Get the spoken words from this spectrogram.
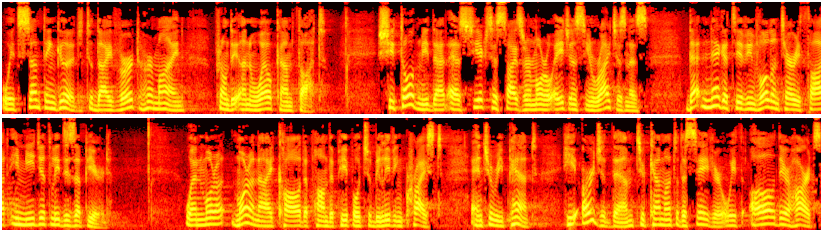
with something good to divert her mind from the unwelcome thought. She told me that as she exercised her moral agency in righteousness, that negative involuntary thought immediately disappeared. When Moroni called upon the people to believe in Christ and to repent, he urged them to come unto the Savior with all their hearts,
